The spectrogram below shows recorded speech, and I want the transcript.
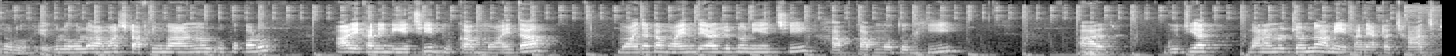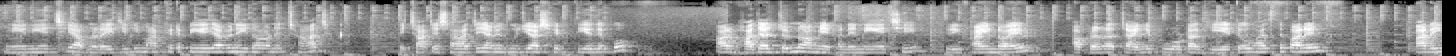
গুঁড়ো। এগুলো হলো আমার স্টাফিং বানানোর উপকরণ। আর এখানে নিয়েছি দু কাপ ময়দা। ময়দাটা ময়ন দেওয়ার জন্য নিয়েছি হাফ কাপ মতো ঘি। আর গুজিয়া বানানোর জন্য আমি এখানে একটা ছাঁচ নিয়ে নিয়েছি। আপনারা ইজিলি মার্কেটে পেয়ে যাবেন এই ধরনের ছাঁচ। এই ছাঁচের সাহায্যেই আমি গুজিয়া শেপ দিয়ে দেব। আর ভাজার জন্য আমি এখানে নিয়েছি রিফাইন্ড অয়েল আপনারা চাইলে পুরোটা ঘিয়েতেও ভাজতে পারেন। আর এই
